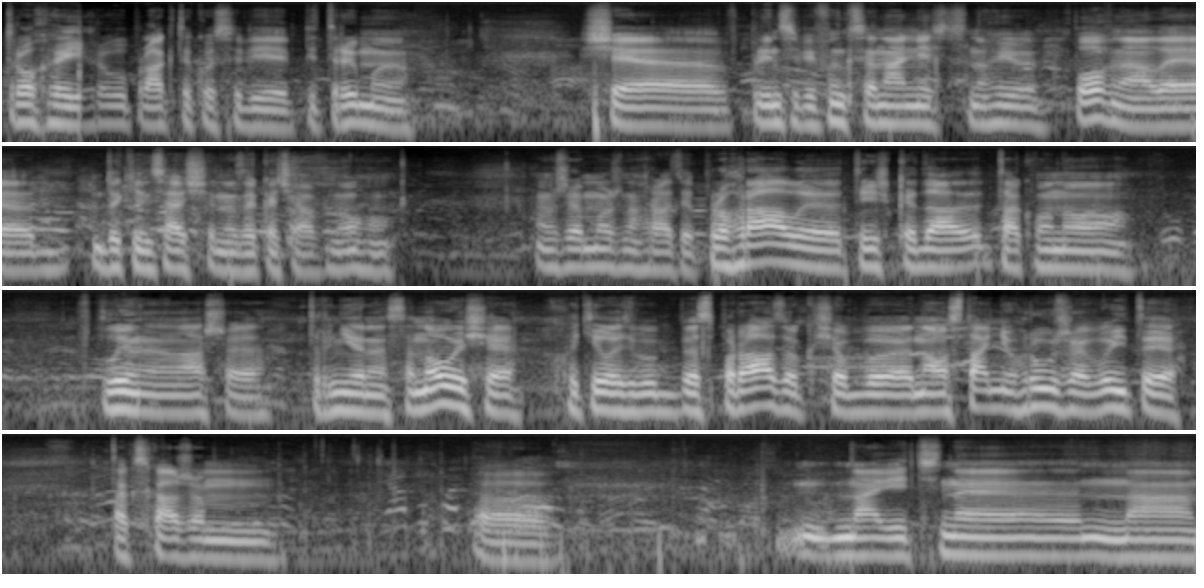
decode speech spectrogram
трохи ігрову практику собі підтримую. Ще, в принципі, функціональність ноги повна, але до кінця ще не закачав ногу. Вже можна грати. Програли, трішки да, так воно вплине на наше турнірне становище. Хотілося б без поразок, щоб на останню гру вже вийти, так скажем, е, навіть не на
